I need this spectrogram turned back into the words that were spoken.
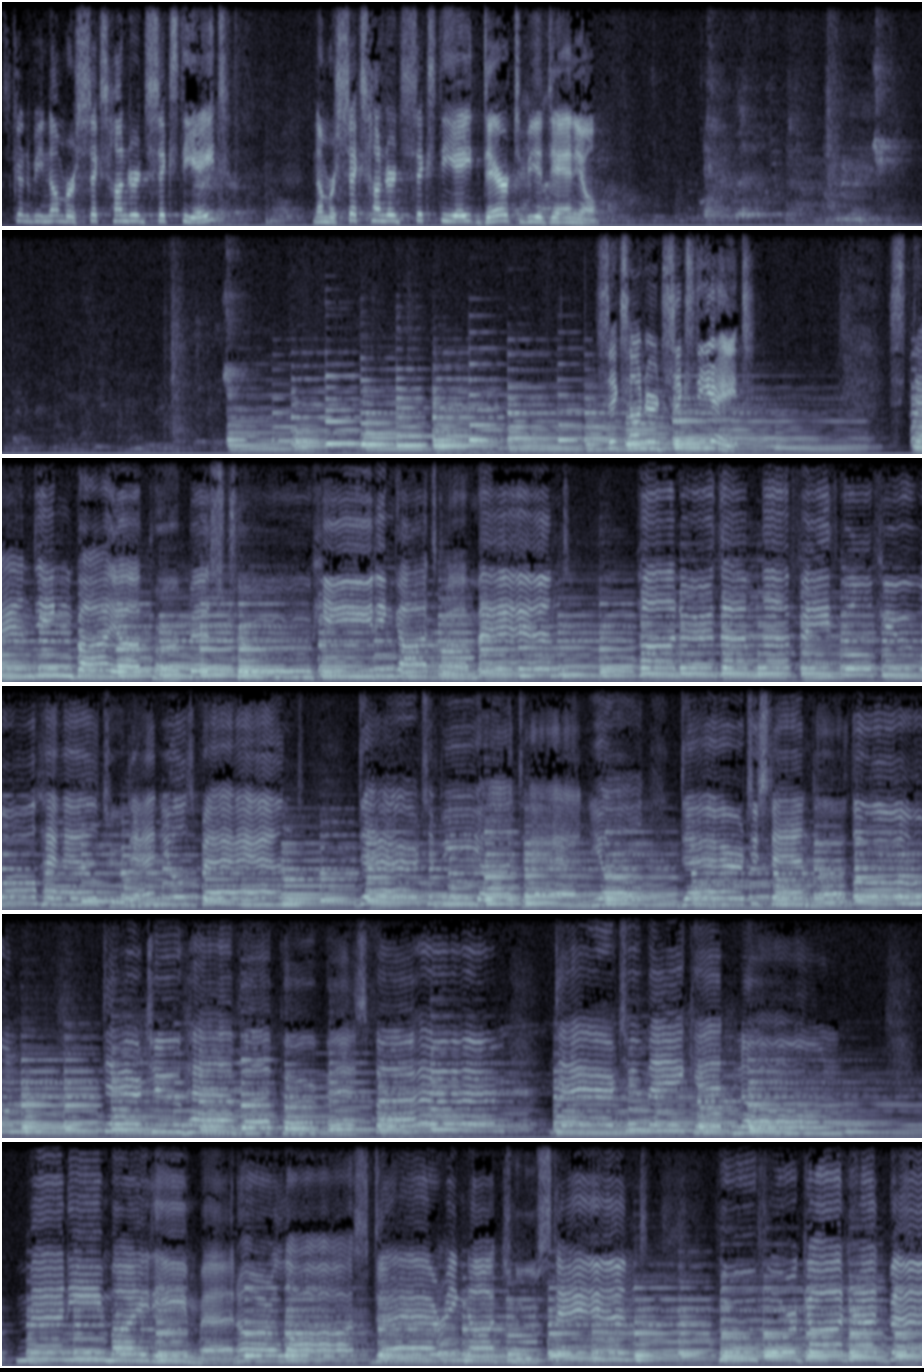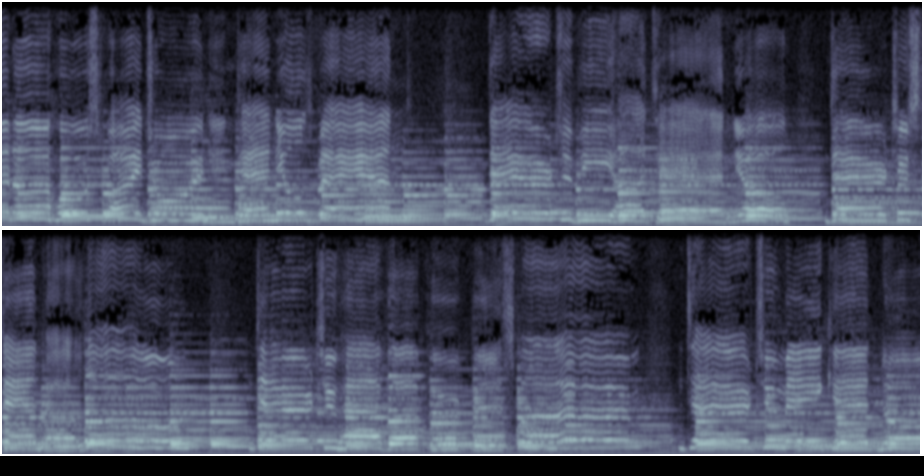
It's going to be number 668. Number 668, Dare to be a Daniel. Six hundred sixty-eight. Standing by a purpose to make it known.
